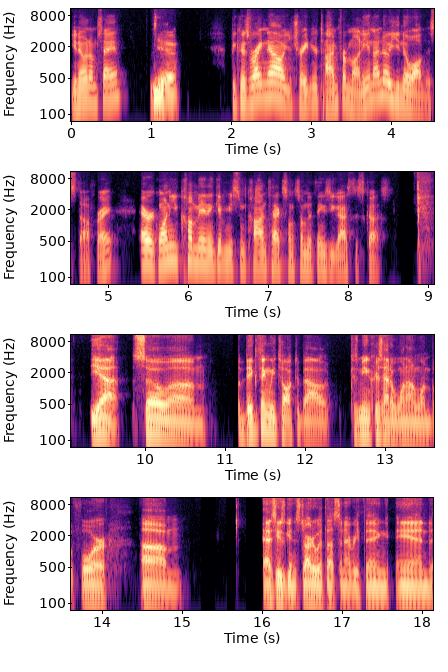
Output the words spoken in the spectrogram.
You know what I'm saying? Yeah. Because right now you're trading your time for money. And I know you know all this stuff, right? Eric, why don't you come in and give me some context on some of the things you guys discussed? Yeah. So um, a big thing we talked about because me and Chris had a one-on-one before, um, as he was getting started with us and everything, and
